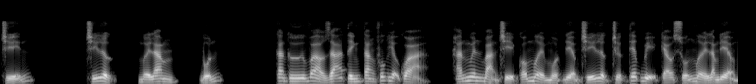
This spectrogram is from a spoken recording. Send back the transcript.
9, trí lực 15, 4. căn cứ vào giã tính tăng phúc hiệu quả hắn nguyên bản chỉ có 11 điểm trí lực trực tiếp bị kéo xuống 15 điểm.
